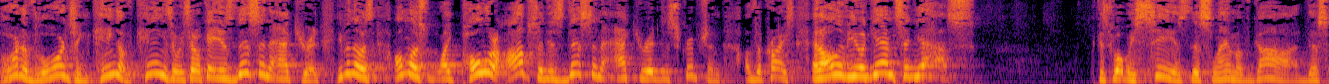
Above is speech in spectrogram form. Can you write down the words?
Lord of Lords and King of Kings. And we said, okay, is this an accurate, even though it's almost like polar opposite, is this an accurate description of the Christ? And all of you again said yes. Because what we see is this Lamb of God, this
